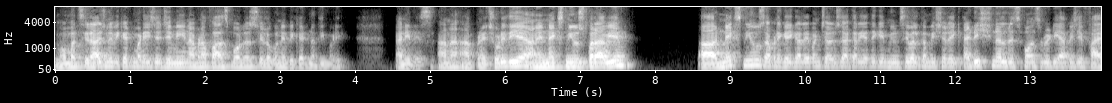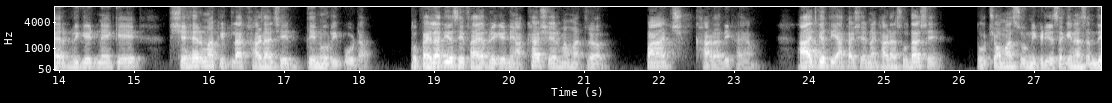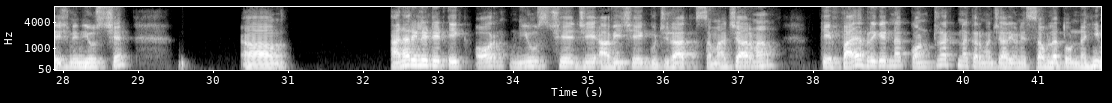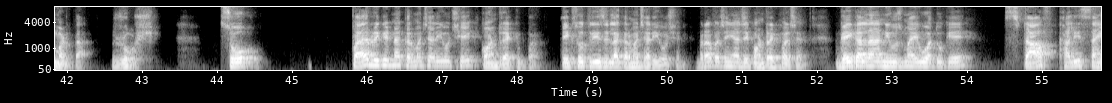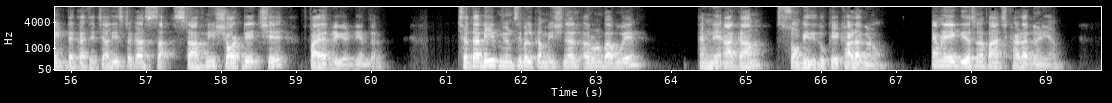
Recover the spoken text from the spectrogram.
મોહમ્મદ સિરાજને વિકેટ મળી છે, જે મેઇન આપણા ફાસ્ટ બોલર્સ છે, એ લોકોને વિકેટ નથી મળી. એનીવેઝ આના આપણે છોડી દઈએ અને નેક્સ્ટ ન્યૂઝ પર આવીએ. નેક્સ્ટ ન્યૂઝ આપણે ગઈકાલે પણ ચર્ચા કરી હતી કે મ્યુનિસિપલ કમિશનર એક એડિશનલ રિસ્પોન્સિબિલિટી આપી છે ફાયર બ્રિગેડને કે શહેરમાં કેટલા ખાડા છે તેનો રિપોર્ટ આપ. તો પહેલા દિવસે ફાયર બ્રિગેડને આખા શહેરમાં માત્ર પાંચ ખાડા દેખાયા. આ જ ગતિ આખા શહેરના ખાડા શોધાશે તો ચોમાસું નીકળી જશે. કે સંદેશની ન્યૂઝ છે. આના રિલેટેડ એક ઓર ન્યૂઝ છે જે આવી છે ગુજરાત સમાચારમાં કે ફાયર બ્રિગેડના કોન્ટ્રાક્ટના કર્મચારીઓને સવલતો નહીં મળતા, રોષ. સો ફાયર બ્રિગેડના કર્મચારીઓ છે કોન્ટ્રાક્ટ ઉપર. એકસો ત્રીસ જેટલા કર્મચારીઓ છે. બરાબર છે? અહીંયા જે કોન્ટ્રાક્ટ પર છે. ગઈકાલના ન્યૂઝમાં એવું હતું કે સ્ટાફ ખાલી સાહીઠ ટકા છે. ચાલીસ ટકા સ્ટાફની શોર્ટેજ છે ફાયર બ્રિગેડની અંદર. છતાં બી મ્યુનિસિપલ કમિશનર અરુણ બાબુએ એમને આ કામ સોંપી દીધું કે ખાડા ગણો. એમણે એક દિવસના પાંચ ખાડા ગણ્યા.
